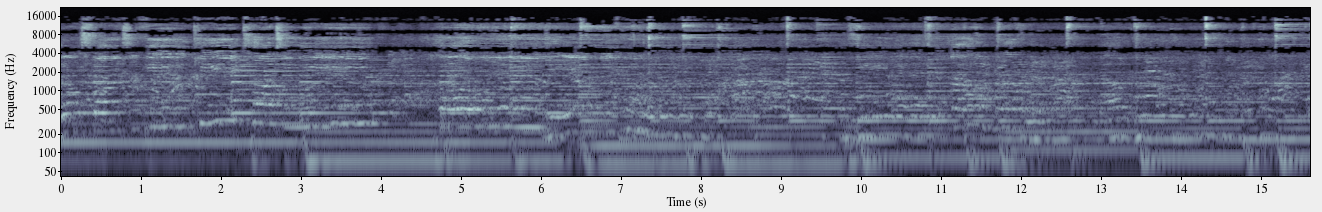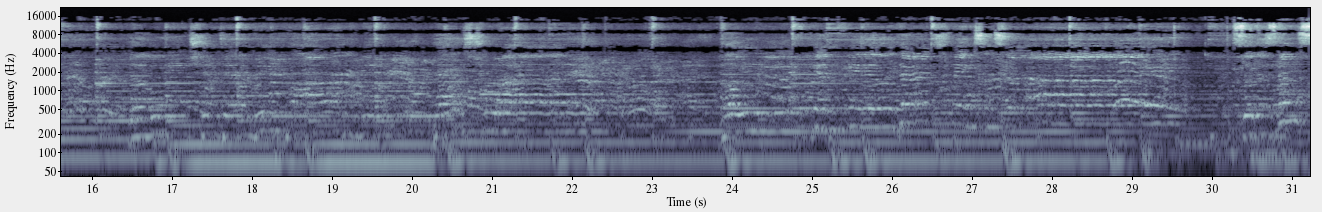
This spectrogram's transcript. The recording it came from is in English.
Those thoughts of you keep presença.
